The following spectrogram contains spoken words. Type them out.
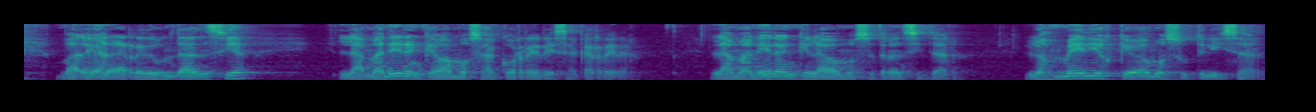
valga la redundancia, la manera en que vamos a correr esa carrera, la manera en que la vamos a transitar, los medios que vamos a utilizar.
